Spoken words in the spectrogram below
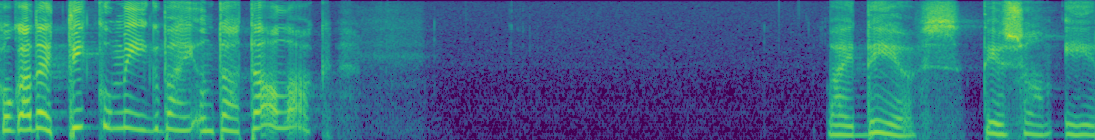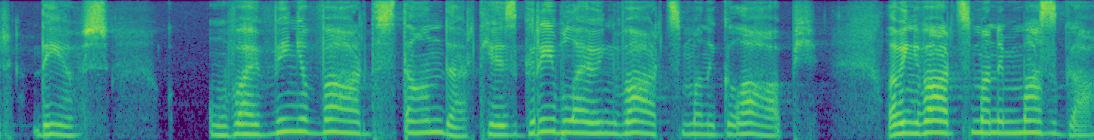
kaut kādai likumīgai un tā tālāk. Vai Dievs tiešām ir Dievs? Un vai viņa vārda standarti, ja es gribu, lai viņa vārds mani glābj, lai viņa vārds mani mazgā,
